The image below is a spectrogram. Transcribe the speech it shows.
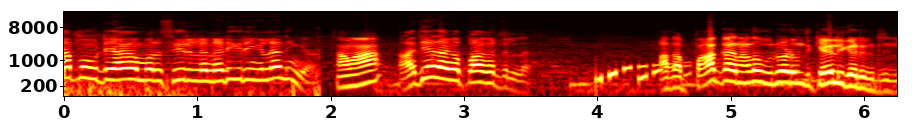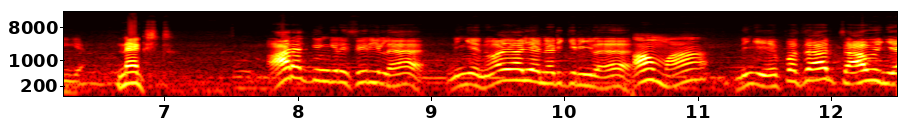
ஏப்ப விட்டு ஏகாம ஒரு சீரியலில் நடிக்கிறீங்களா நீங்கள் ஆமாம் அதே நாங்கள் பார்க்கறதில்ல. அதை பார்க்கறதுனால உருவாடு வந்து கேள்வி கேட்டுக்கிட்டு இருக்கீங்க. நெக்ஸ்ட் ஆரோக்கியங்கிற சீரியல நீங்க நோயாளியா நடிக்கிறீங்களே? ஆமாம் நீங்க எப்ப சார் சாவீங்க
